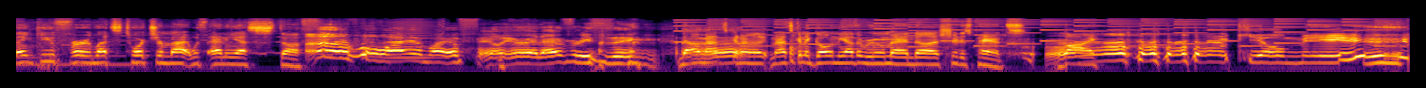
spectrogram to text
Thank you for Let's Torture Matt with NES stuff. Oh, why am I a failure at everything? Now Matt's gonna Matt's gonna go in the other room and uh, shit his pants. Bye. Kill me.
